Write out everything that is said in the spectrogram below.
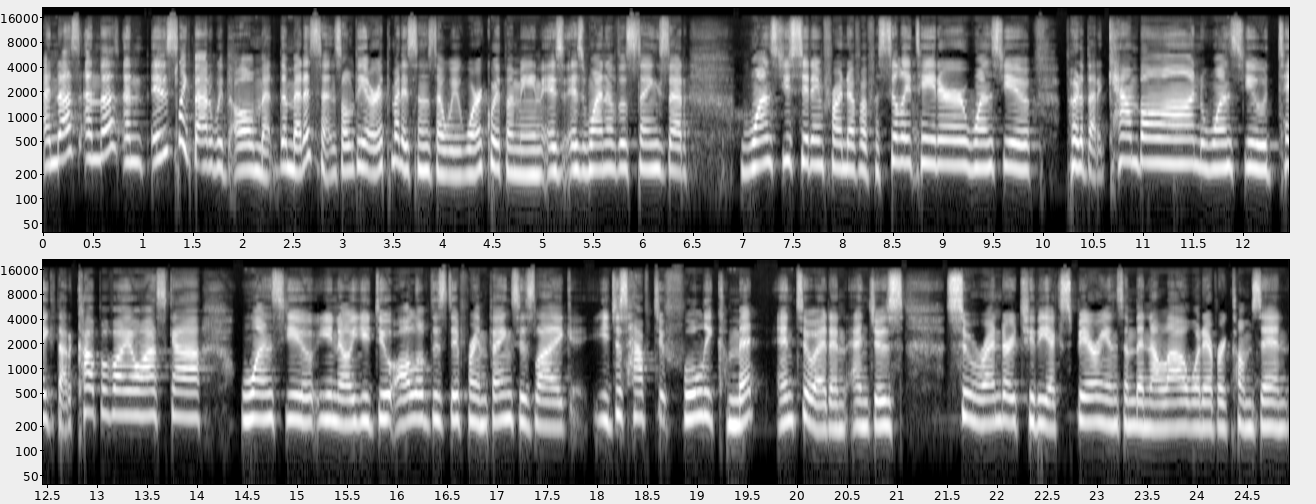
and that's and that's and it's like that with all med- the medicines all the earth medicines that we work with. I mean is is one of those things that once you sit in front of a facilitator, once you put that kambo on, once you take that cup of ayahuasca, once you, you know, you do all of these different things, is like you just have to fully commit into it and, and just surrender to the experience and then allow whatever comes in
